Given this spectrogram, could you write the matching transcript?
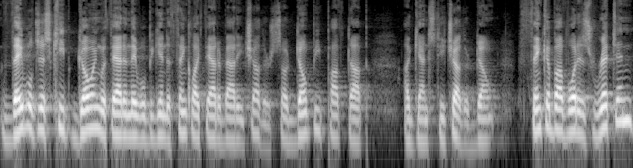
they will just keep going with that and they will begin to think like that about each other. So don't be puffed up against each other. Don't think above what is written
